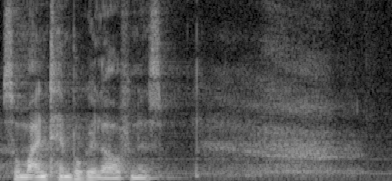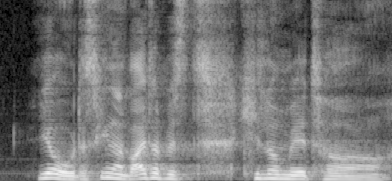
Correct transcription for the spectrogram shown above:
so mein Tempo gelaufen ist. Jo, das ging dann weiter bis Kilometer,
